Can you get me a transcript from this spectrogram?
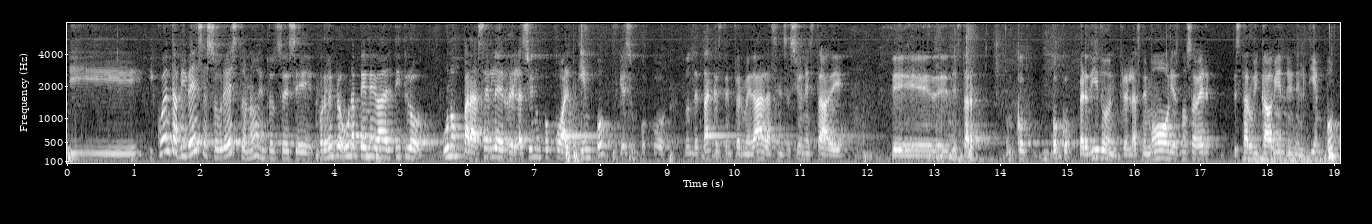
y, y cuenta vivencias sobre esto, ¿no? Entonces, eh, por ejemplo, una PM va del título, uno para hacerle relación un poco al tiempo, que es un poco donde ataca esta enfermedad, la sensación esta de, de, de- de estar un, co- un poco perdido entre las memorias, no saber estar ubicado bien en el tiempo.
